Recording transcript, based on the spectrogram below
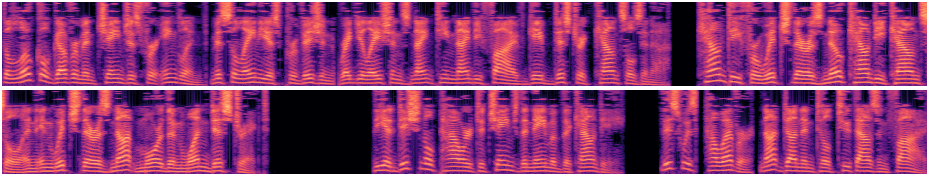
The Local Government Changes for England Miscellaneous Provision Regulations 1995 gave district councils in a "...county for which there is no county council and in which there is not more than one district." the additional power to change the name of the county. This was, however, not done until 2005.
